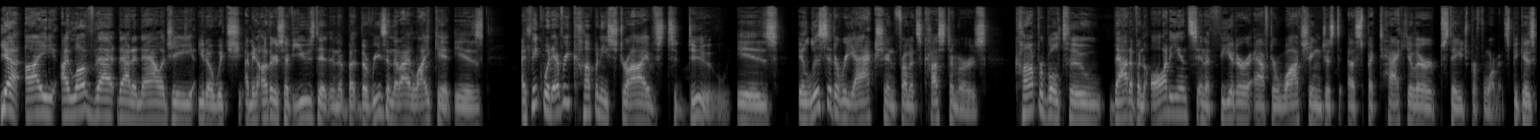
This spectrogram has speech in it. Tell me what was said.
Yeah, I I love that that analogy, you know, which I mean others have used it and but the reason that I like it is I think what every company strives to do is elicit a reaction from its customers comparable to that of an audience in a theater after watching just a spectacular stage performance. Because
